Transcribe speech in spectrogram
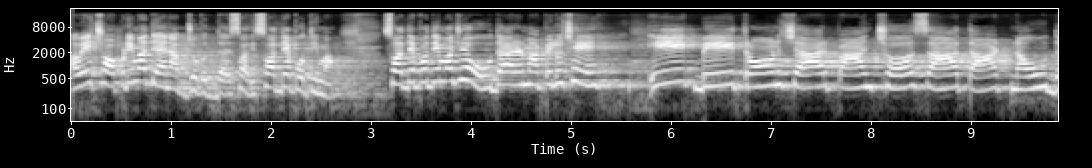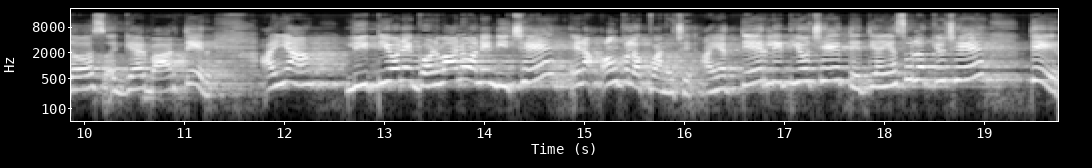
હવે ચોપડીમાં ધ્યાન આપજો બધા સોરી સ્વાધ્યાપોથીમાં સ્વાધ્યાપોથીમાં જો ઉદાહરણમાં આપેલું છે, એક, બે, ત્રણ, ચાર, પાંચ, છ, સાત, આઠ, નવ, દસ, અગિયાર, બાર, તેર. અહીંયા લીટીઓને ગણવાનું અને નીચે એના અંક લખવાનું છે. અહીંયા તેર લીટીઓ છે, તેથી અહીંયા શું લખ્યું છે? તેર.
